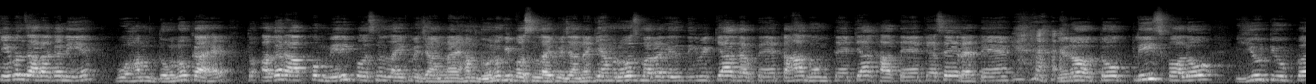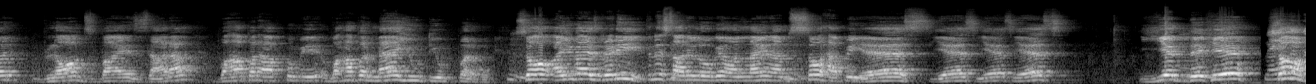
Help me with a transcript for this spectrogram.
केवल जारा का नहीं है वो हम दोनों का है। तो अगर आपको मेरी पर्सनल लाइफ में जानना है हम दोनों की पर्सनल लाइफ में जानना है कि हम रोज़मर्रा की ज़िंदगी में क्या करते हैं कहाँ घूमते हैं क्या खाते हैं कैसे रहते हैं यू you नो know, तो प्लीज़ फॉलो यूट्यूब पर ब्लॉग्स बाय जारा वहाँ पर आपको वहाँ पर मैं यूट्यूब पर हूँ। So I you guys ready इतने सारे लोग हैं online I am so happy yes yes yes yes ये देखिए song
